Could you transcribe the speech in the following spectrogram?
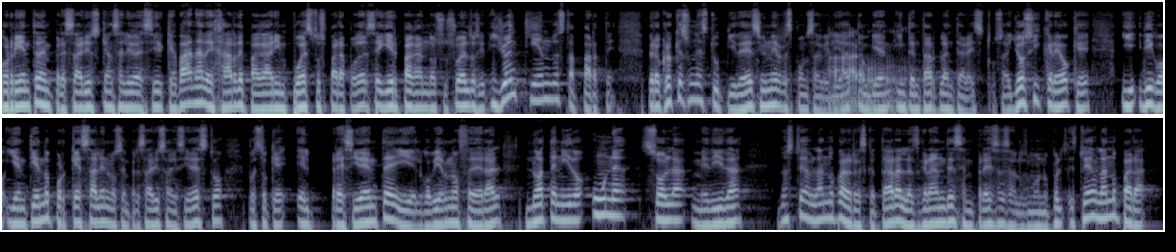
corriente de empresarios que han salido a decir que van a dejar de pagar impuestos para poder seguir pagando sus sueldos. Y yo entiendo esta parte, pero creo que es una estupidez y una irresponsabilidad Claro. también intentar plantear esto. O sea, yo sí creo que, y digo, y entiendo por qué salen los empresarios a decir esto, puesto que el presidente y el gobierno federal no ha tenido una sola medida no estoy hablando para rescatar a las grandes empresas, a los monopolios. Estoy hablando para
